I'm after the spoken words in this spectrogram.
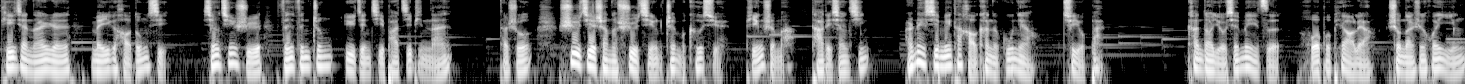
天下男人没一个好东西，相亲时分分钟遇见奇葩极品男。”他说：“世界上的事情真不科学。”凭什么他得相亲，而那些没他好看的姑娘却有伴？看到有些妹子活泼漂亮，受男生欢迎，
